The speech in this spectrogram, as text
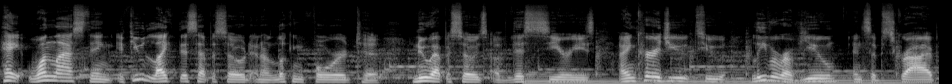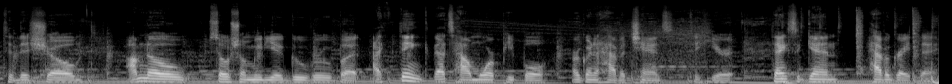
Hey, one last thing. If you like this episode and are looking forward to new episodes of this series, I encourage you to leave a review and subscribe to this show. I'm no social media guru, but I think that's how more people are going to have a chance to hear it. Thanks again. Have a great day.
